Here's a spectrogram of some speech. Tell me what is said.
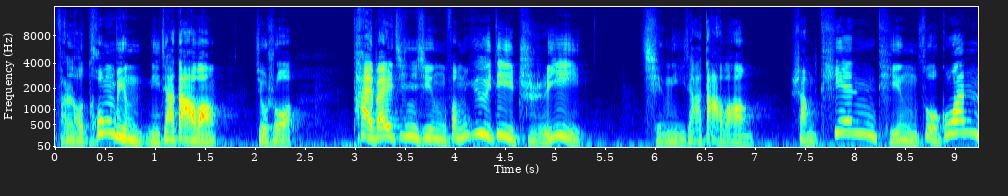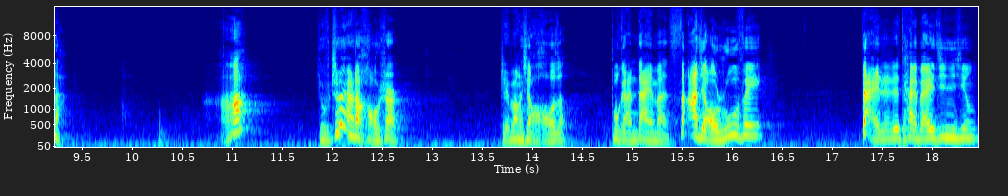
樊老通禀你家大王，就说太白金星奉玉帝旨意，请你家大王上天庭做官呢。啊，有这样的好事儿？这帮小猴子不敢怠慢，撒脚如飞，带着这太白金星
